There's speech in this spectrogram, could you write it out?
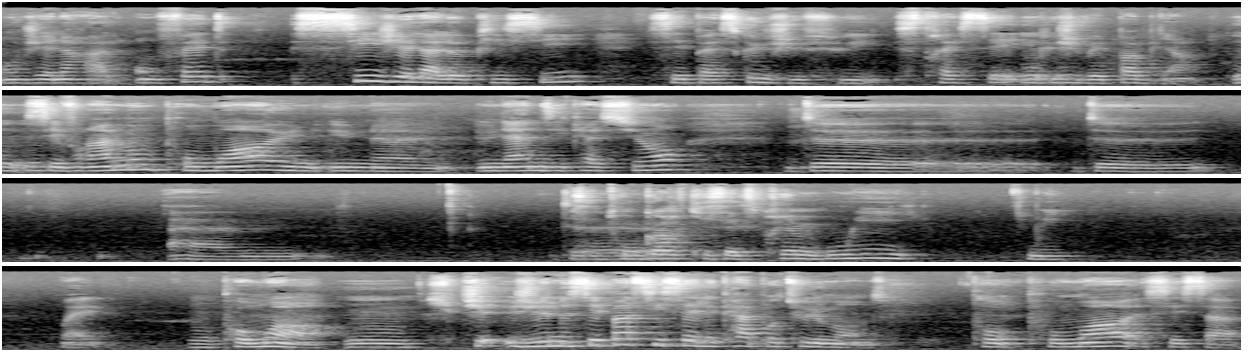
en général. En fait, si j'ai l'alopécie, c'est parce que je suis stressée et que je ne vais pas bien. C'est vraiment pour moi une, une, une indication de. de euh, c'est ton corps qui s'exprime. Oui, oui. Ouais. Mm. Pour moi. Mm. Je, je, ne sais pas si c'est le cas pour tout le monde. Pour, pour moi, c'est ça.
